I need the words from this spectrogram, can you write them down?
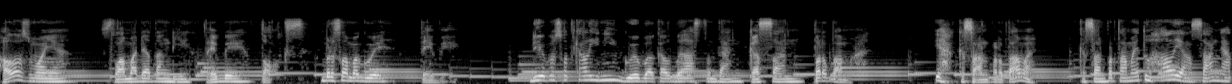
Halo semuanya, selamat datang di TB Talks bersama gue, TB. Di episode kali ini gue bakal bahas tentang kesan pertama. Ya, kesan pertama. Kesan pertama itu hal yang sangat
